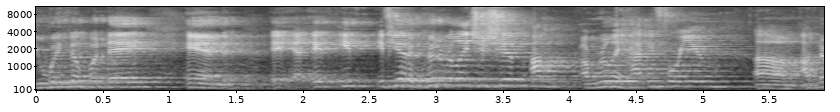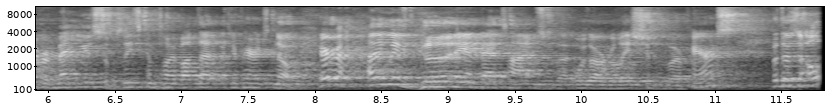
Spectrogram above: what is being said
you wake up one day and if you had a good relationship, I'm, I'm really happy for you. Um, I've never met you, so please me about that with your parents. No. I think we have good and bad times with our relationship with our parents, but there's always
